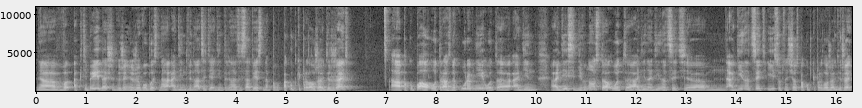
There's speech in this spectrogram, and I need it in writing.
Э, в октябре дальше движение уже в область на 1.12 и 1.13 соответственно. Покупки продолжают держать. А, покупал от разных уровней, от 1.10.90, э, от 1.11.11 11, и, собственно, сейчас покупки продолжаю держать.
